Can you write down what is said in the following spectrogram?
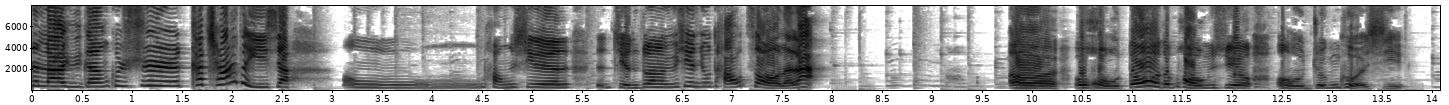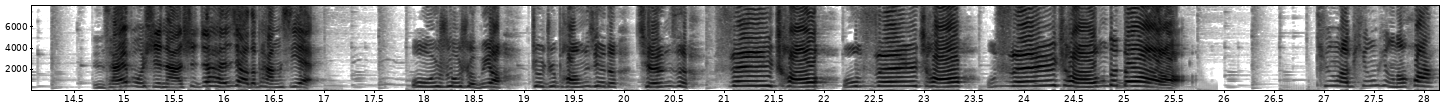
的拉鱼竿，可是咔嚓的一下，嗯，螃蟹剪断了鱼线就逃走了啦。呃，好大的螃蟹哦，真可惜。你才不是呢，是只很小的螃蟹。我说什么呀？这只螃蟹的钳子非常、非常、非常的大。听了平平的话，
